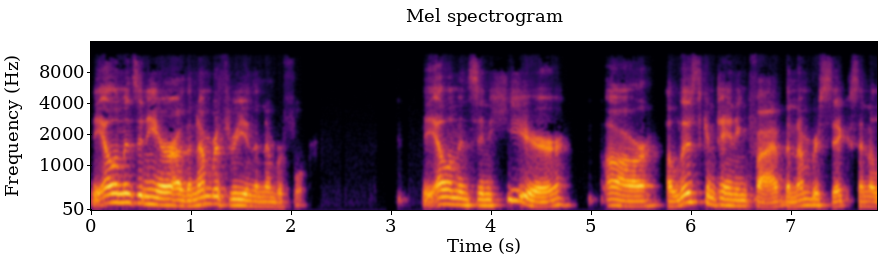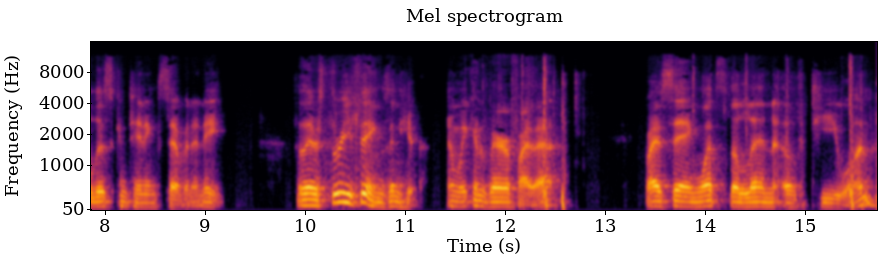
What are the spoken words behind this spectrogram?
the elements in here are the number three and the number four. The elements in here are a list containing five, the number six, and a list containing seven and eight. So there's three things in here, and we can verify that by saying, what's the len of T1?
